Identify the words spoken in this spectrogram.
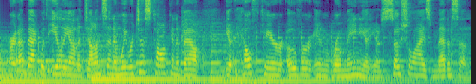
All right, I'm back with Ileana Johnson, and we were just talking about you know, healthcare over in Romania, you know, socialized medicine.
